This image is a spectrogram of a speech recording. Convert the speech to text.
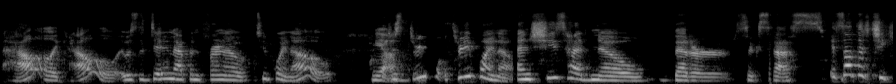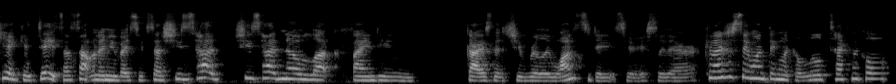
hell, like hell. It was the dating app Inferno 2.0 Yeah. just 3 3.0 and she's had no better success. It's not that she can't get dates. That's not what i mean by success. She's had she's had no luck finding guys that she really wants to date seriously there. Can i just say one thing like a little technical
